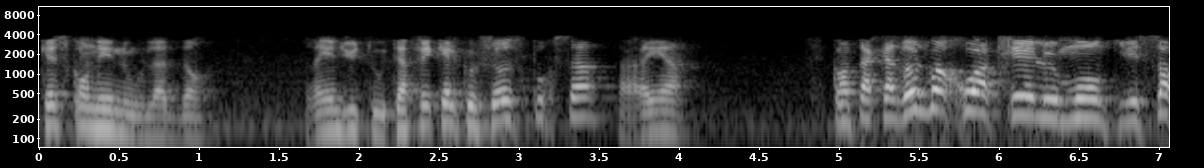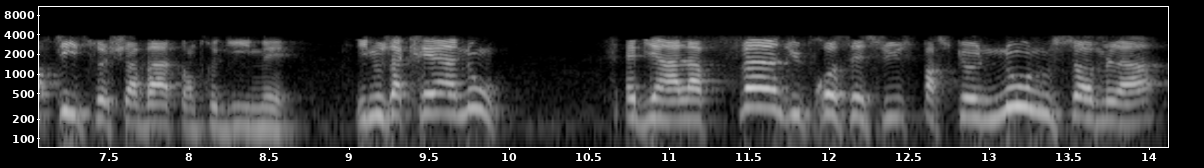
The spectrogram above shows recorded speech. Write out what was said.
Qu'est-ce qu'on est nous là-dedans? Rien du tout. Tu as fait quelque chose pour ça? Rien. Quand Kadosh Baruch a créé le monde, qu'il est sorti de ce Shabbat, entre guillemets, il nous a créé à nous. Eh bien, à la fin du processus, parce que nous, nous sommes là,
